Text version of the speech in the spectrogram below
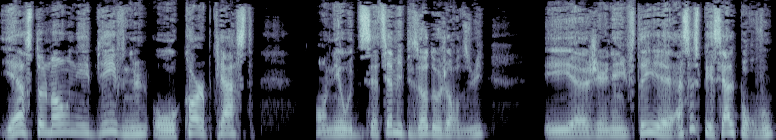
Yes, tout le monde et bienvenue au Corpcast. On est au 17e épisode aujourd'hui et euh, j'ai un invité euh, assez spécial pour vous.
